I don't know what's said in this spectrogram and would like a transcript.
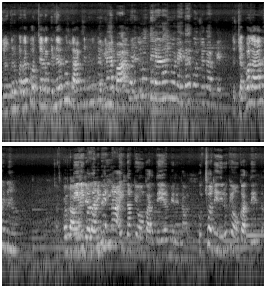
ਜਦੋਂ ਤੈਨੂੰ ਪਤਾ ਪੋਚਾ ਲੱਗਣਾ ਫਿਰ ਦੇਣਾ ਤੇ ਫਿਰ ਮੈਂ ਬਾਹਰ ਥੋੜੀ ਖਲੋਤੀ ਰਹਿਣਾ ਹੀ ਹੁਣ ਏਦਾਂ ਦੇ ਪੋਚੇ ਕਰਕੇ। ਤੇ ਚੱਪਲ ਲਾ ਦੇਣੀ ਚੱਪਲ ਲਾ ਦੀਦੀ ਲੈਂਦੇ ਪਤਾ ਨਹੀਂ ਮੰਮੀ। ਮੇਰੇ ਨਾਲ ਇਦਾਂ ਕਿਉਂ ਕਰਦੇ ਆ ਮੇਰੇ ਨਾਲ? ਪੁੱਛੋ ਦੀਦੀ ਨੂੰ ਕਿਉਂ ਕਰਦੇ ਇਦਾਂ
